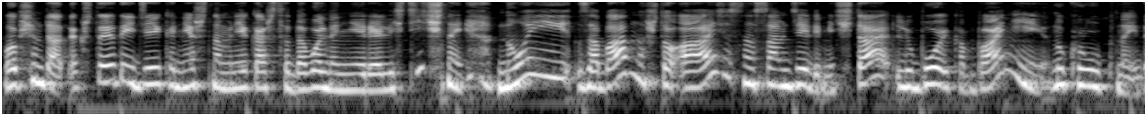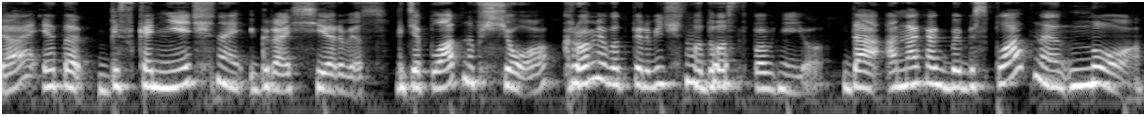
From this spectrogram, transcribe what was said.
В общем, да, так что эта идея, конечно, мне кажется довольно нереалистичной, но и забавно, что Оазис на самом деле мечта любой компании, ну, крупной, да, это бесконечная игра-сервис, где платно все, кроме вот первичного доступа в нее. Да, она как бы бесплатная, но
